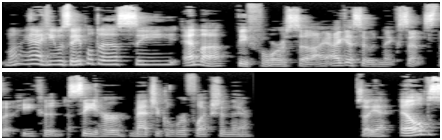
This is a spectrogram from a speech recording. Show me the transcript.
Well, yeah, he was able to see Emma before, so I, I guess it would make sense that he could see her magical reflection there. So yeah, elves,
